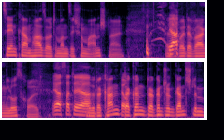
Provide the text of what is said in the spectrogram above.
10 km/h sollte man sich schon mal anschnallen. Also, Ja. sobald der Wagen losrollt. Ja, das hat er ja. Also da kann, Ja. da können, da können schon ganz schlimme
